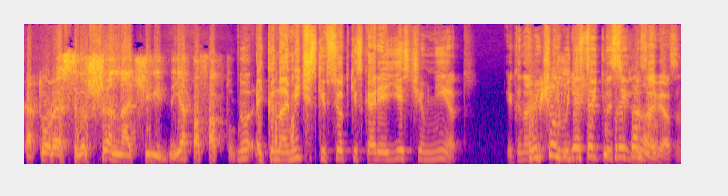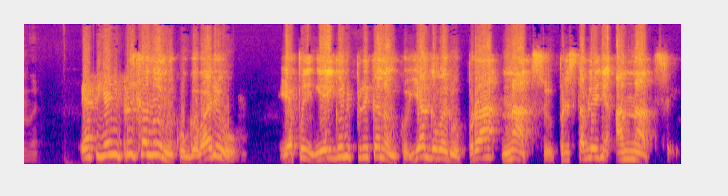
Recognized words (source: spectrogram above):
которая совершенно очевидна. Я по факту. Но экономически все-таки скорее есть, чем нет. Экономически Причем, мы действительно сильно завязаны. Это я не про экономику говорю. Я, я говорю про экономику. Я говорю про нацию, представление о нации.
